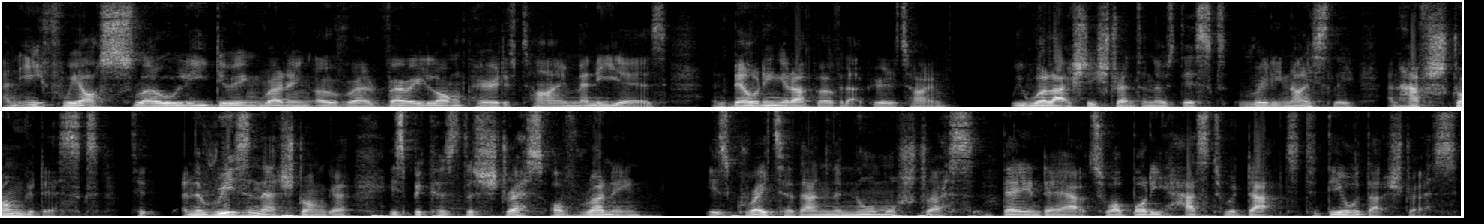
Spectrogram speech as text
And if we are slowly doing running over a very long period of time, many years, and building it up over that period of time, we will actually strengthen those discs really nicely and have stronger discs. And the reason they're stronger is because the stress of running is greater than the normal stress day in, day out. So our body has to adapt to deal with that stress.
